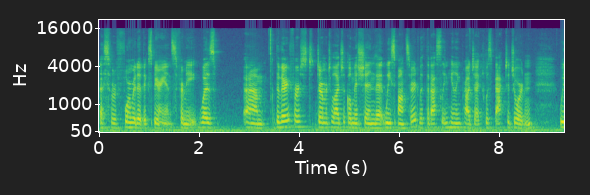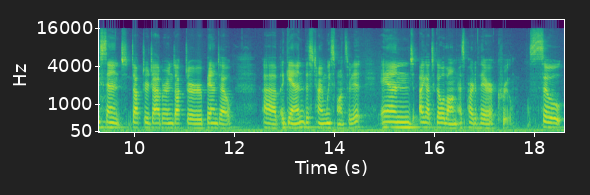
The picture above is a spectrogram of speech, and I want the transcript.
a sort of formative experience for me was um, the very first dermatological mission that we sponsored with the Vaseline Healing Project was back to Jordan. We sent Dr. Jaber and Dr. Bandow uh, again, this time we sponsored it, and I got to go along as part of their crew. So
